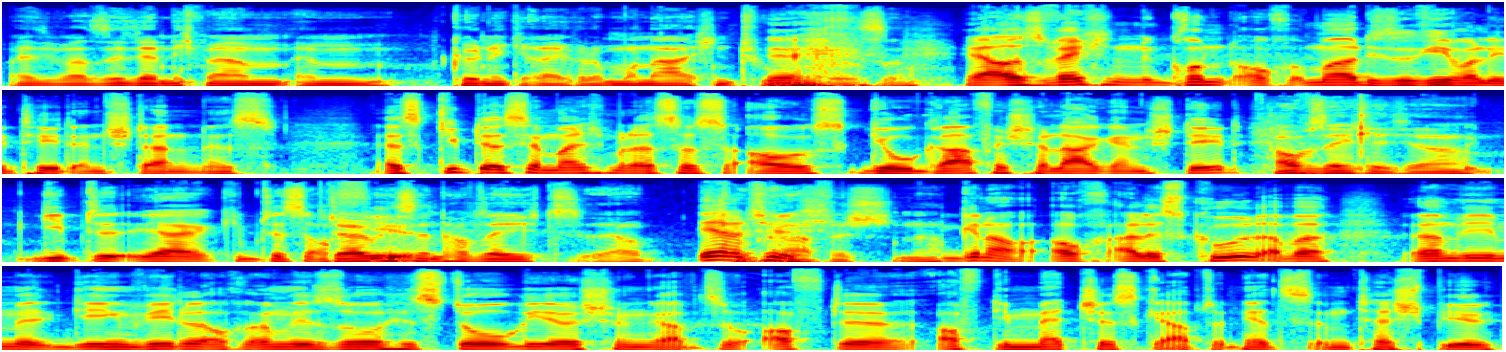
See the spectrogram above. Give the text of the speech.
weil sie sind ja nicht mehr im, im Königreich oder Monarchentum ja. oder so. Ja, aus welchem Grund auch immer diese Rivalität entstanden ist. Es gibt es ja manchmal, dass das aus geografischer Lage entsteht. Hauptsächlich, ja. Gibt, ja, gibt es auch Derbys viel. sind hauptsächlich äh, ja, natürlich. Ne? Genau, auch alles cool, aber irgendwie mit, gegen Wedel auch irgendwie so Historie schon gehabt, so oft, äh, oft die Matches gehabt und jetzt im Testspiel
